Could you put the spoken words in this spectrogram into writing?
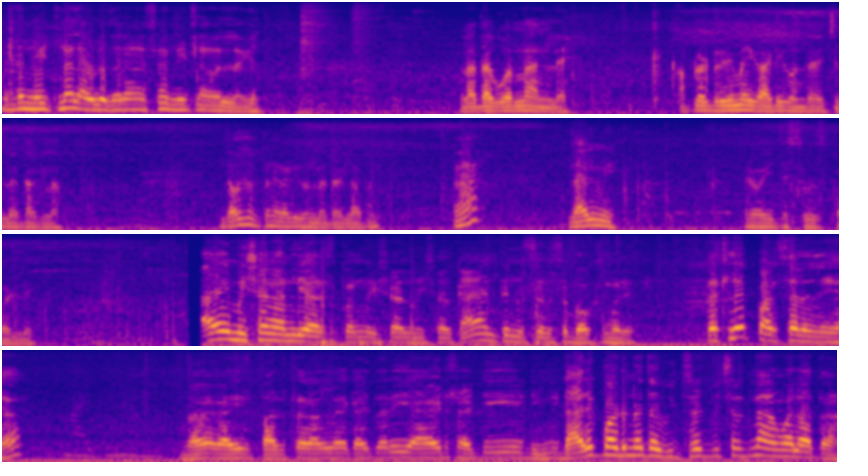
पण नीट नाही लावलं जरा असं नीट लावायला लागेल. लडाखवरनं आणलं आहे आपलं ड्रीम आहे गाडी घेऊन जायची लडाखला जाऊ शकतो ना गाडी घेऊन लडाखला आपण? हां? जाईल मी. अरे इथे सूज पडले. काय मिशाल आणली आज पण मिशाल मिशाल. काय आणते नुसतं नुसतं बॉक्समध्ये कसले पार्सल आले ह्या? नाही काही पार्सल आलंय काहीतरी ॲडसाठी डिंगी डायरेक्ट पाठवून नाही विचारत विचारत ना आम्हाला आता.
